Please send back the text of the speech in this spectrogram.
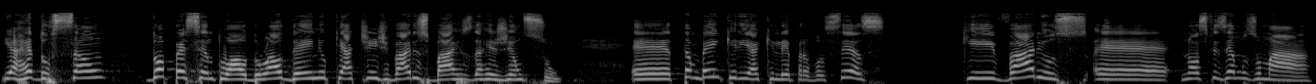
E a redução do percentual do laudênio, que atinge vários bairros da região sul. É, também queria aqui ler para vocês que vários, é, nós fizemos uma,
